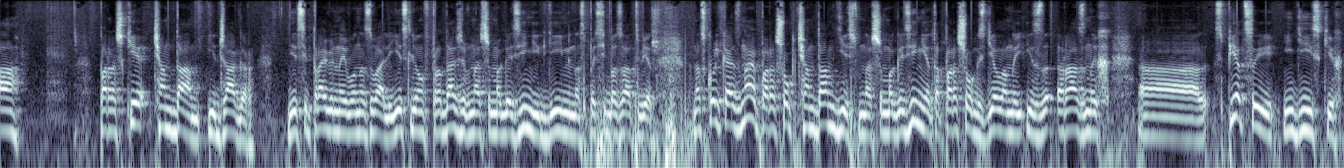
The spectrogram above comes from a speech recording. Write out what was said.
о порошке Чандан и Джагар, если правильно его назвали, если он в продаже в нашем магазине, где именно, спасибо за ответ. Насколько я знаю, порошок Чандан есть в нашем магазине. Это порошок, сделанный из разных э, специй индийских.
